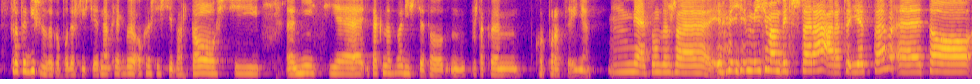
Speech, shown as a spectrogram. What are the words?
strategicznie do tego podeszliście, jednak jakby określiście wartości, e, misje i tak nazwaliście to, mm, że tak powiem, korporacyjnie? Nie, sądzę, że jeśli mam być szczera, a raczej jestem, e, to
